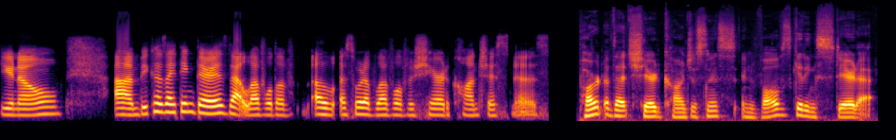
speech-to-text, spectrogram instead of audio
You know. Um, because I think there is that level of a, a sort of level of a shared consciousness Part of that shared consciousness involves getting stared at.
